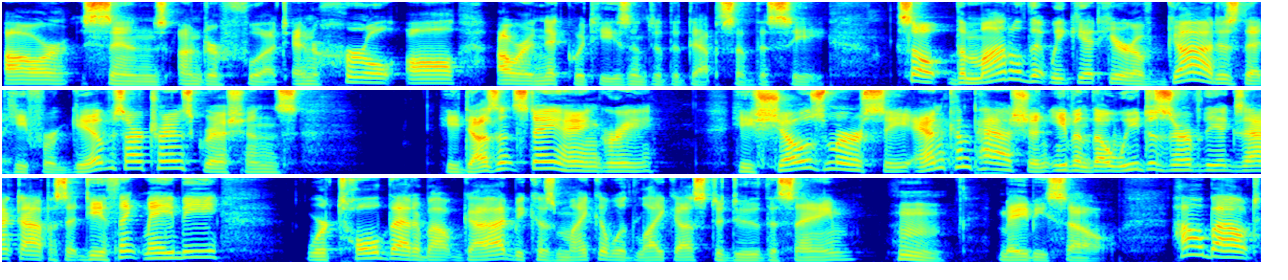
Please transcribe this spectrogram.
our sins underfoot and hurl all our iniquities into the depths of the sea. So, the model that we get here of God is that He forgives our transgressions, He doesn't stay angry, He shows mercy and compassion, even though we deserve the exact opposite. Do you think maybe we're told that about God because Micah would like us to do the same? Hmm, maybe so. How about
